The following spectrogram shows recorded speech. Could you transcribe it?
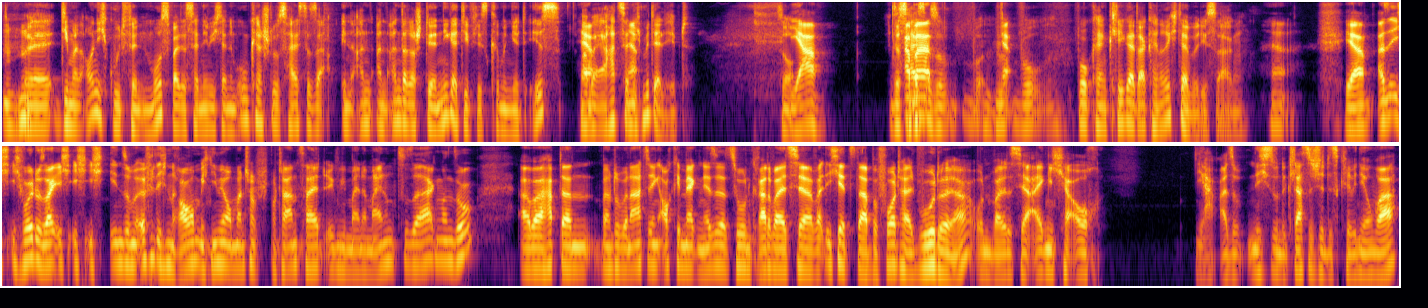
Mhm. Äh, die man auch nicht gut finden muss, weil das ja nämlich dann im Umkehrschluss heißt, dass er in, an, an anderer Stelle negativ diskriminiert ist, ja. aber er hat es ja, ja, nicht miterlebt. So. Ja. Das heißt also, wo, ja. wo, wo, kein Kläger, da kein Richter, würde ich sagen. Ja. Ja, also ich, ich wollte sagen, ich, ich, ich in so einem öffentlichen Raum, ich nehme ja auch manchmal spontan Zeit, irgendwie meine Meinung zu sagen und so. Aber habe dann beim drüber nachdenken auch gemerkt, in der Situation, gerade weil es ja, weil ich jetzt da bevorteilt wurde, ja, und weil es ja eigentlich ja auch, ja, also nicht so eine klassische Diskriminierung war,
